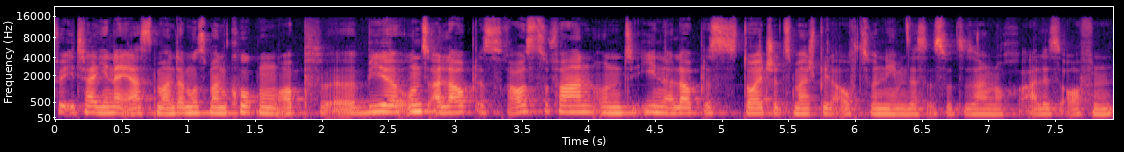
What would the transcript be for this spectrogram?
für Italiener erstmal. Und da muss man gucken, ob äh, wir uns erlaubt ist, rauszufahren und ihnen erlaubt ist, Deutsche zum Beispiel aufzunehmen. Das ist sozusagen noch alles offen.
